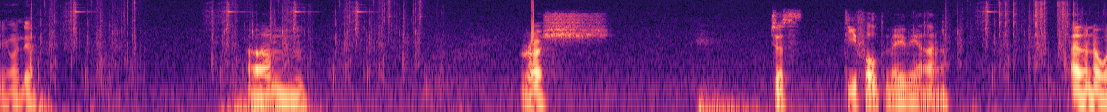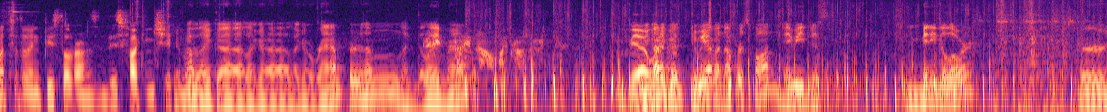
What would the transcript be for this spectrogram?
You want to do? Um, rush. Just default, maybe. I don't know. I don't know what to do in pistol rounds in this fucking shitty Give map. like a like a like a ramp or something, like delayed ramp. Now, my brother. yeah, we why go, not? do we have an upper spawn? Maybe just mini to lower, or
